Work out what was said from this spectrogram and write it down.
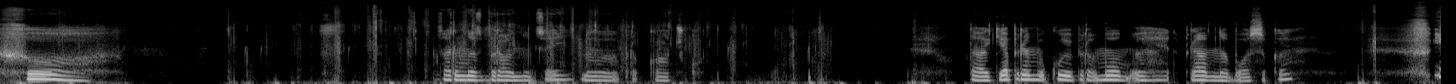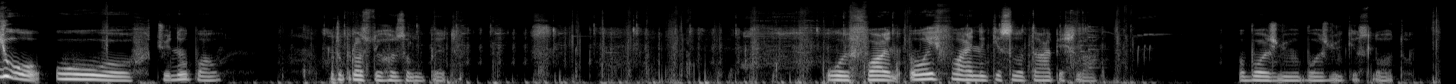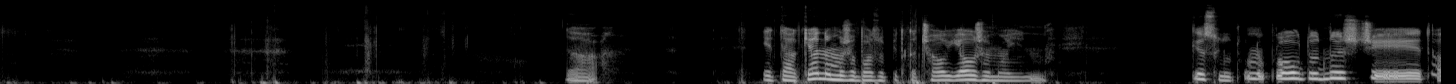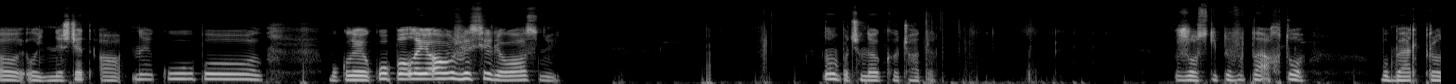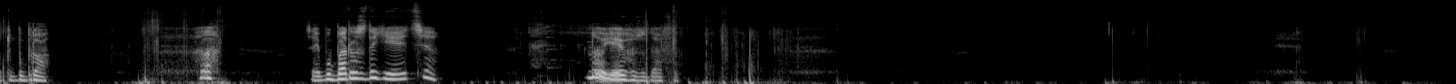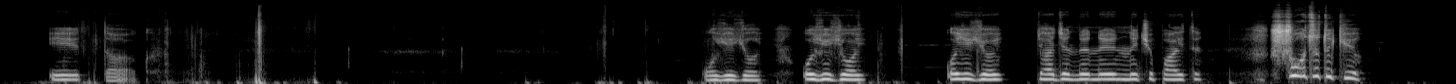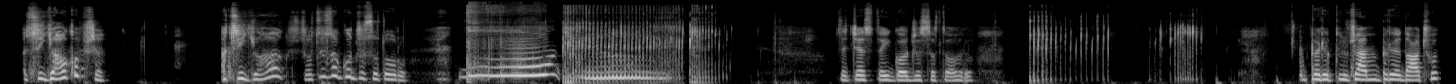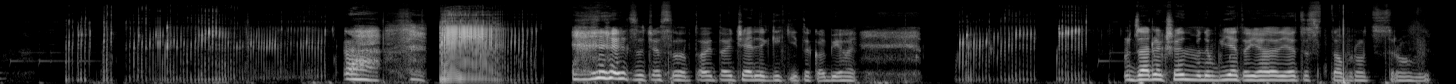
Фу. Зараз назбираю на цей на прокачку. Так, я прямикую прямом е, прям на босика. Йо! Ох, чуть не упав. Хочу просто його залупити. Ой, файн, ой, файна кислота пішла. Обожнюю, обожнюю кислоту. Да. І так, я нам уже базу підкачав, я вже маю ну, кислоту. Ну, правда, не щит. А, ой, не щит, а не купол. Бо коли я купол, я вже серйозний. Ну, починаю качати. Жорсткий ПВП, а хто? Бобер проти бобра. Ха. Цей бобер здається. Ну, я його задефав. І так. Ой-ой-ой. Ой-ой-ой. Ой-ой-ой. Дядя, не, не, не чіпайте. Що це таке? А це як? А це як? Що це за Годжо Сатору? Це чистий Годжо Сатору. Переключаємо передачу. Це чесно той, той челік, який тако бігає. Зараз, якщо він мене б'є, то я, я це 100% зроблю.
